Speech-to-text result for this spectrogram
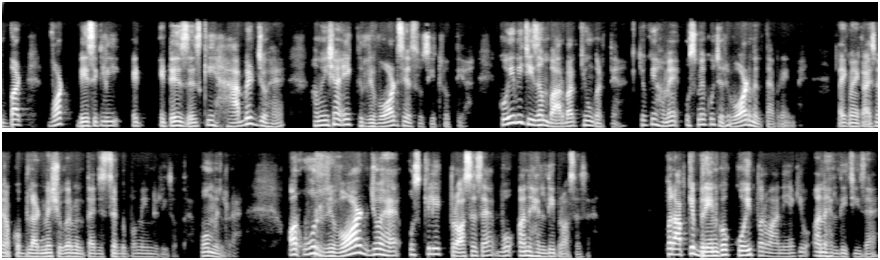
But what basically it it is is कि हैबिट जो है, हमेशा एक रिवॉर्ड से एसोसिएट होती है। कोई भी चीज़ हम बार बार क्यों करते हैं? क्योंकि हमें उसमें कुछ रिवॉर्ड मिलता है ब्रेन में। लाइक मैंने कहा, इसमें आपको ब्लड में शुगर मिलता है, जिससे डोपामीन रिलीज़ होता है। वो मिल रहा है। और वो रिवॉर्ड जो है, उसके लिए एक प्रोसेस है, वो अनहेल्दी प्रोसेस है। पर आपके ब्रेन को कोई परवाह नहीं है कि वो अनहेल्दी चीज़ है,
